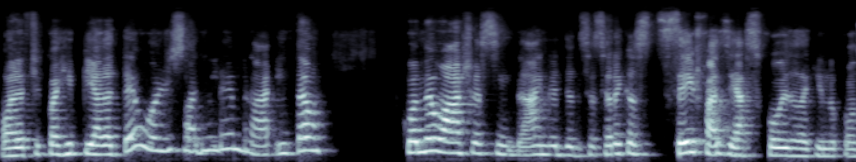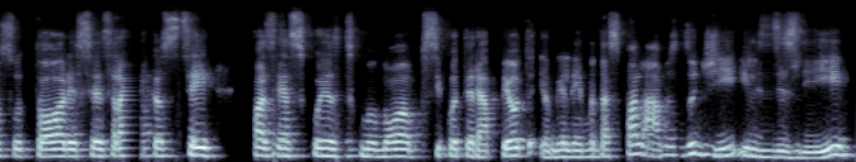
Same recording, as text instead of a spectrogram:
Olha, eu fico arrepiada até hoje só de lembrar. Então, quando eu acho assim, ai meu Deus do céu, será que eu sei fazer as coisas aqui no consultório? Será que eu sei fazer as coisas como bom psicoterapeuta? Eu me lembro das palavras do Di Lee,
